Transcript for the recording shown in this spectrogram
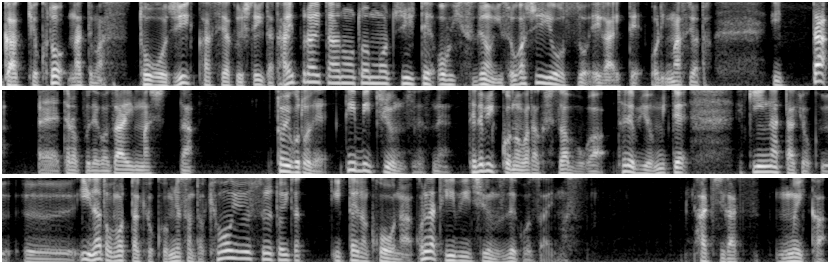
楽曲となってます。当時活躍していたタイプライターの音を用いてオフィスでの忙しい様子を描いておりますよといった、えーテロップでございました。ということで、TV Tunes ですね。テレビっ子の私ザボがテレビを見て気になった曲、いいなと思った曲を皆さんと共有するといったいったようなコーナー。これが TV Tunes でございます。8月6日。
